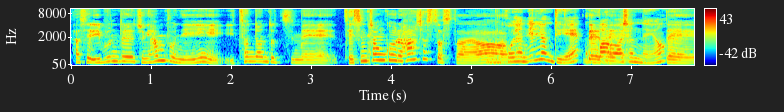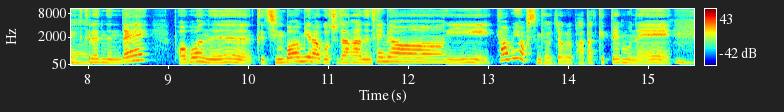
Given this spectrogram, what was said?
사실 이분들 중에 한 분이 2000년도쯤에 재심 청구를 하셨었어요. 음, 거의 한 1년 뒤에 곧바로 네네. 하셨네요. 네, 어. 그랬는데 법원은 그 진범이라고 주장하는 세 명이 혐의 없음 결정을 받았기 때문에 음.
